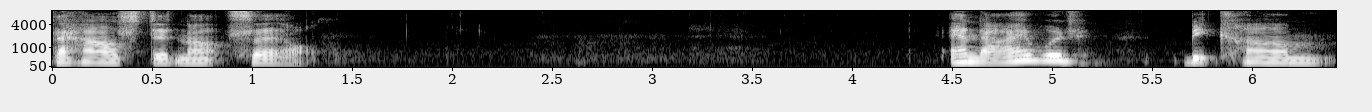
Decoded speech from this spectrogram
the house did not sell. And I would become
